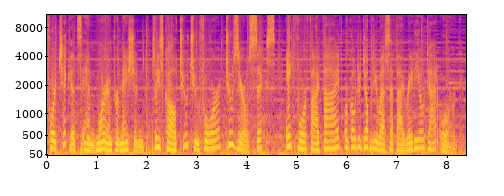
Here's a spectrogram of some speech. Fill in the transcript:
For tickets and more information, please call 224 206 8455 or go to WSFIRadio.org.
